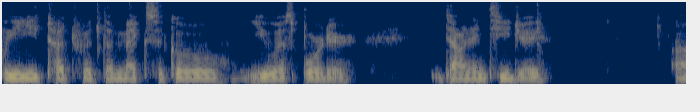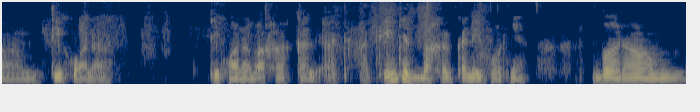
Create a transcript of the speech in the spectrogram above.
we touch with the Mexico-U.S. border down in TJ, um, Tijuana, Tijuana, Baja Cali. I, I think it's Baja California, but um,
